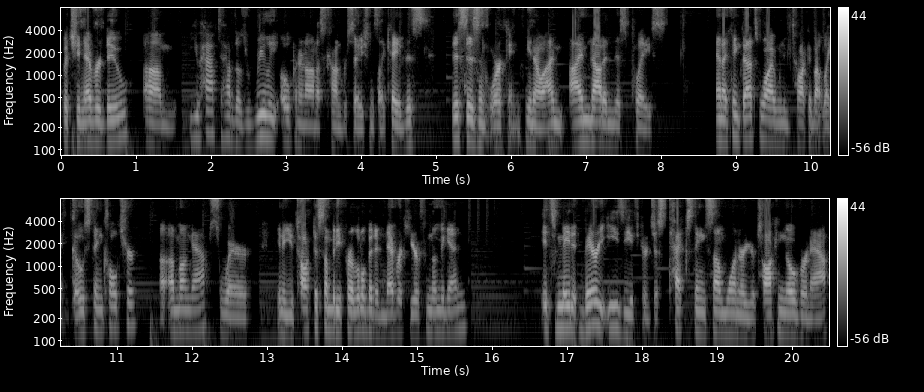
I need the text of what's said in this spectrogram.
but you never do, um, you have to have those really open and honest conversations. Like, "Hey, this this isn't working. You know, I'm I'm not in this place." And I think that's why when you talk about like ghosting culture among apps, where you know you talk to somebody for a little bit and never hear from them again, it's made it very easy if you're just texting someone or you're talking over an app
